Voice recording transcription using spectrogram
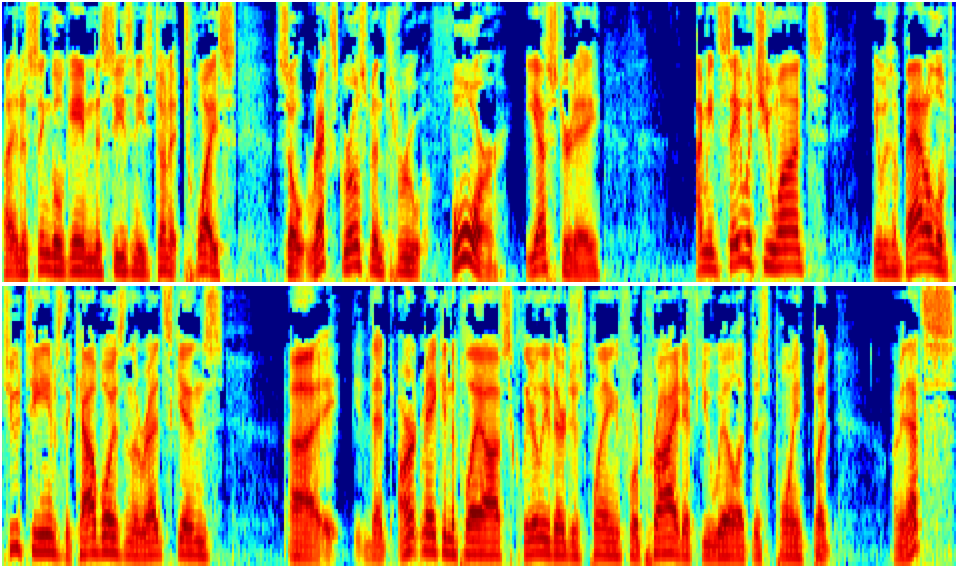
uh, in a single game this season. He's done it twice. So Rex Grossman threw four yesterday. I mean, say what you want. It was a battle of two teams, the Cowboys and the Redskins uh, that aren't making the playoffs. Clearly, they're just playing for pride, if you will, at this point. But I mean, that's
